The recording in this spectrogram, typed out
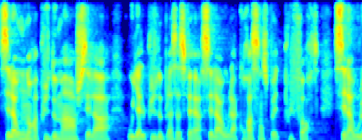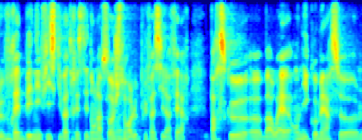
C'est là où on aura plus de marge. C'est là où il y a le plus de place à se faire. C'est là où la croissance peut être plus forte. C'est là où le vrai bénéfice qui va te rester dans la poche vrai. sera le plus facile à faire. Parce que, euh, bah ouais, en e-commerce, euh,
